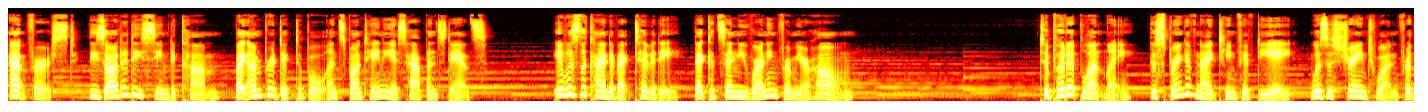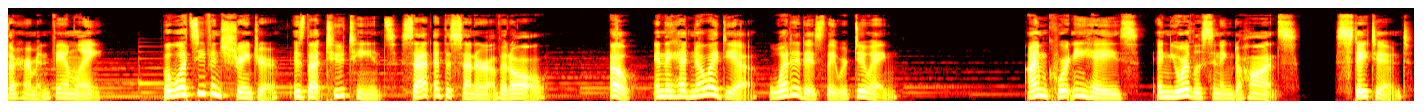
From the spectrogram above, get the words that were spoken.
At first, these oddities seemed to come by unpredictable and spontaneous happenstance. It was the kind of activity that could send you running from your home. To put it bluntly, the spring of 1958 was a strange one for the Herman family. But what's even stranger is that two teens sat at the center of it all. Oh, and they had no idea what it is they were doing. I'm Courtney Hayes, and you're listening to Haunts. Stay tuned.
